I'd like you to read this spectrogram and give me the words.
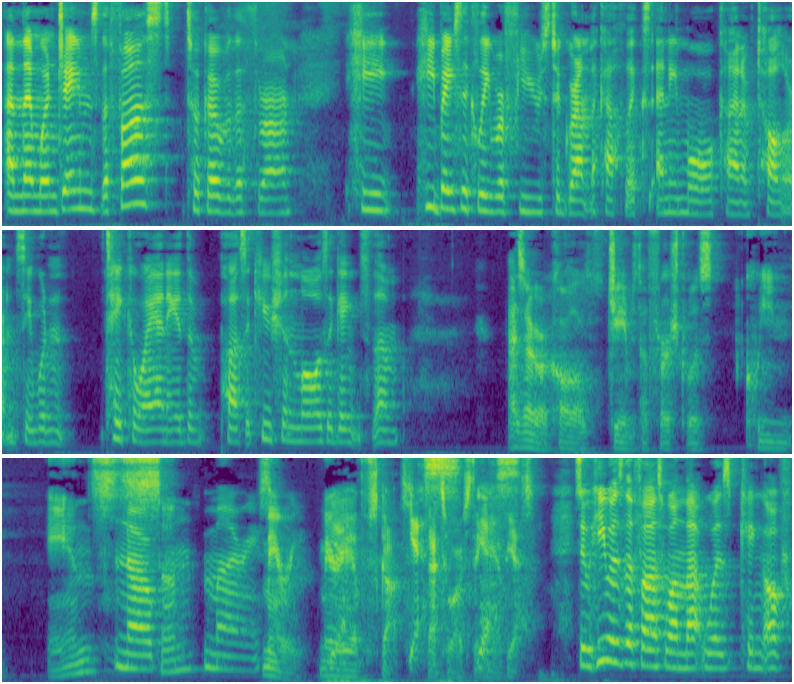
and then when James the First took over the throne, he he basically refused to grant the Catholics any more kind of tolerance. He wouldn't take away any of the persecution laws against them. As I recall, James the First was Queen Anne's No. son. Mary's. Mary, Mary Yeah. of Scots. Yes. that's who I was thinking Yes. of. Yes, So he was the first one that was king of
